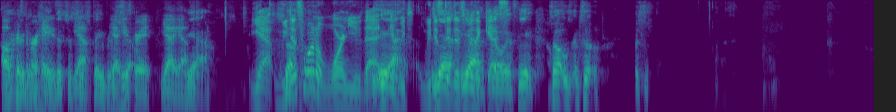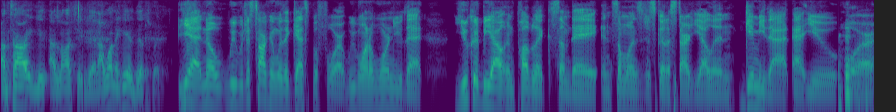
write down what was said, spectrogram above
oh, Christopher Hayes. This is yeah. his favorite. Yeah, he's show. great. Yeah, yeah, yeah. Yeah, we So- just want to warn you that Yeah, we we just yeah, did this yeah. with a guest. So if you, so, so, so- I'm sorry, you, I lost you again. I want to hear this one. Yeah, no, we were just talking with a guest before. We want to warn you that you could be out in public someday and someone's just going to start yelling, "Give me that" at you or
